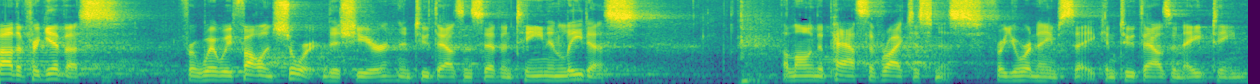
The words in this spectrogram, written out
Father, forgive us for where we've fallen short this year in 2017 and lead us along the paths of righteousness for your name's sake in 2018.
